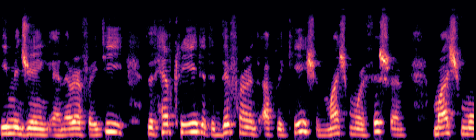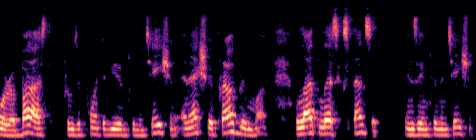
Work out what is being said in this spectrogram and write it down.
imaging and RFID that have created a different application, much more efficient, much more robust from the point of view of implementation, and actually probably a lot less expensive in the implementation.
